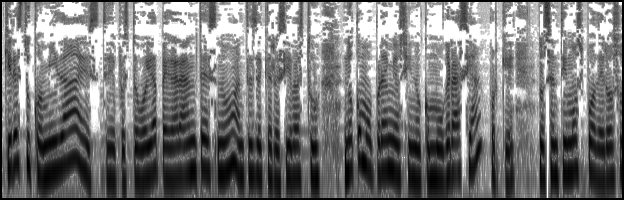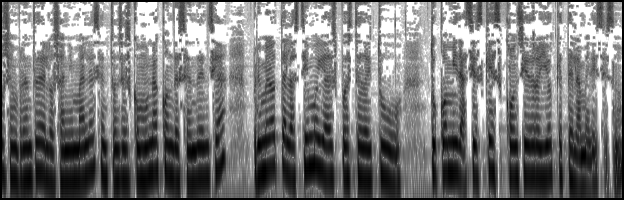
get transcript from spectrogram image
quieres tu comida, este, pues te voy a pegar antes, ¿no? Antes de que recibas tu, no como premio, sino como gracia, porque nos sentimos poderosos en frente de los animales, entonces como una condescendencia, primero te lastimo y ya después te doy tu, tu comida, si es que considero yo que te la mereces, ¿no?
